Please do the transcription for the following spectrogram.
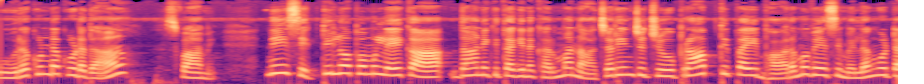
ఊరకుండకూడదా? స్వామి నీ శక్తి లోపము లేక దానికి తగిన కర్మ నాచరించుచు ప్రాప్తిపై భారము వేసి మెలంగుట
